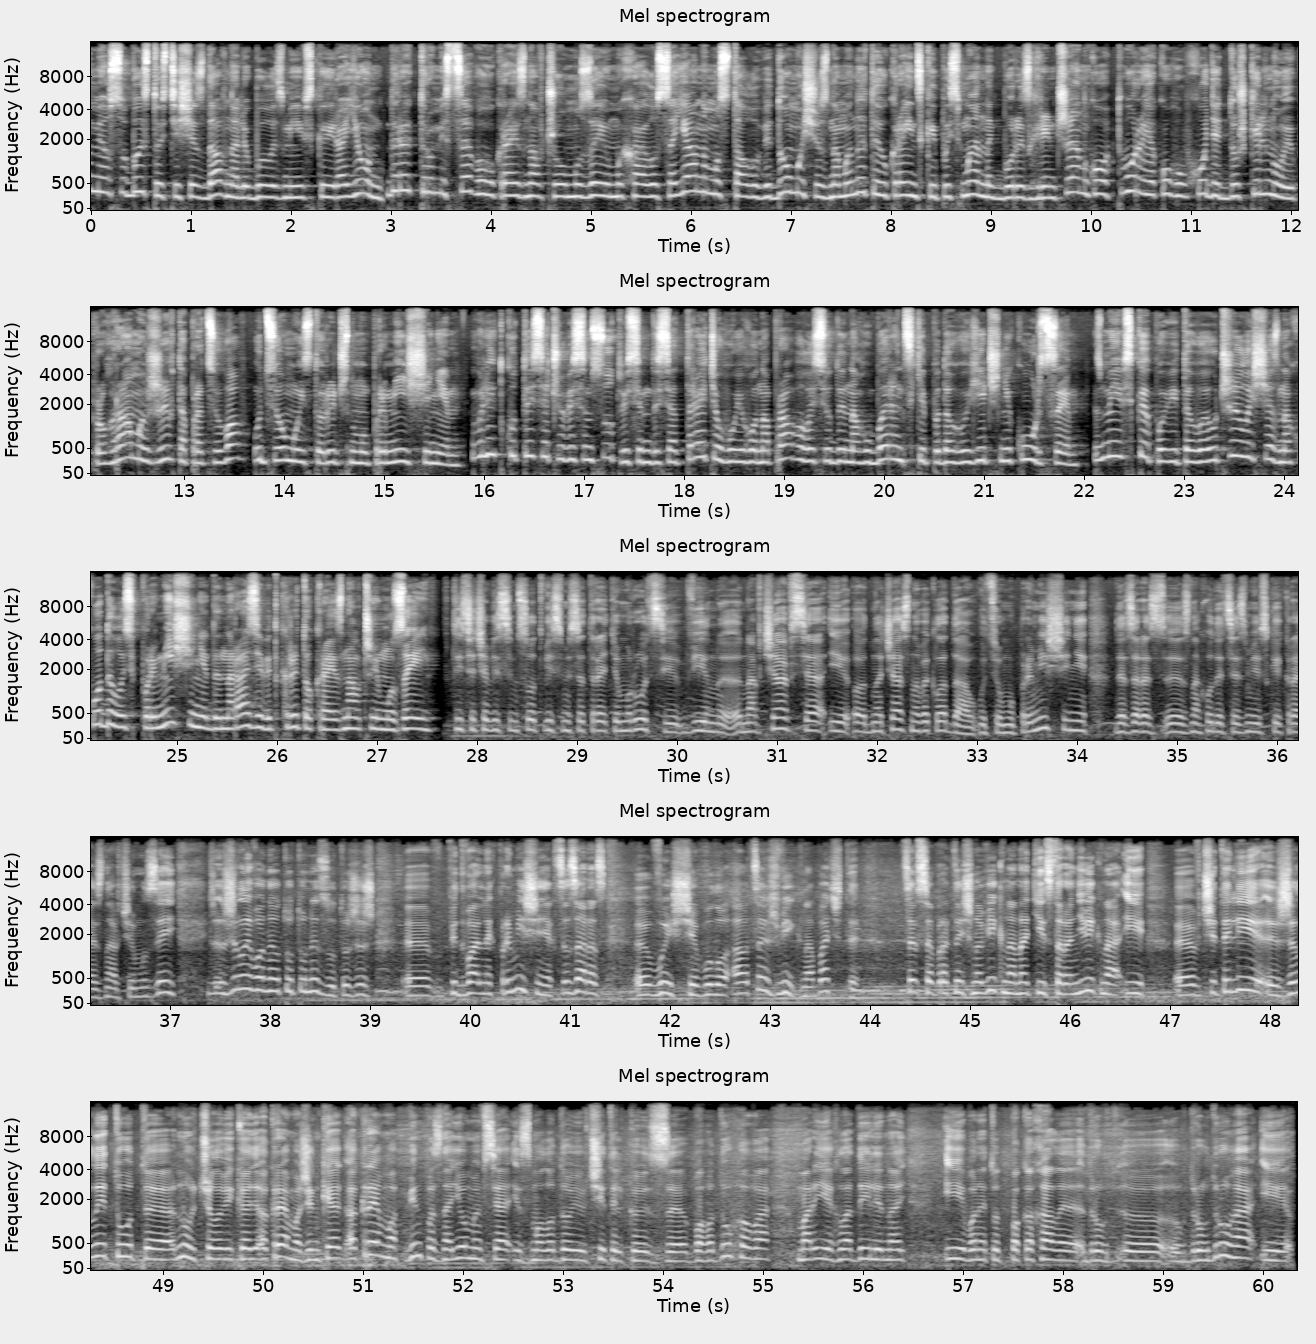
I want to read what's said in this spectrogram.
Відомі особистості ще здавна любили Зміївський район. Директору місцевого краєзнавчого музею Михайлу Саяному стало відомо, що знаменитий український письменник Борис Грінченко, твори якого входять до шкільної програми, жив та працював у цьому історичному приміщенні. Влітку 1883-го його направили сюди на губернські педагогічні курси. Зміївське повітове училище знаходилось в приміщенні, де наразі відкрито краєзнавчий музей. В 1883 році він е, навчався і одночасно викладав у цьому приміщенні, де зараз е, знаходиться Зміївський краєзнавчий музей. Жили вони тут унизу, же ж е, в підвальних приміщеннях. Це зараз вище було. А оце ж вікна, бачите? Це все практично вікна на тій стороні вікна. І вчителі жили тут. Ну, чоловіки окремо, жінки окремо. Він познайомився із молодою вчителькою з Богодухова Марією Гладиліною. І вони тут покохали друг, е, друг друга, і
